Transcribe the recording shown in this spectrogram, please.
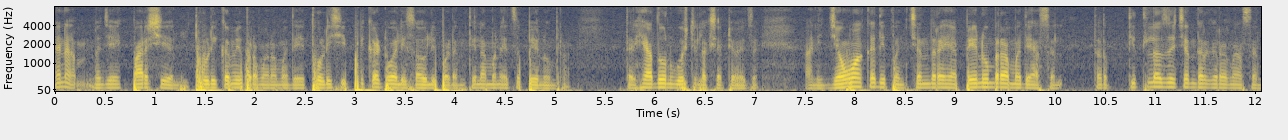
है ना? म्हणजे एक पार्शियल थोडी कमी प्रमाणामध्ये थोडीशी फिकटवाली सावली पडन तिला म्हणायचं पेनुंब्रा. तर ह्या दोन गोष्टी लक्षात ठेवायचं. आणि जेव्हा कधी पण चंद्र ह्या पेनुंब्रामध्ये असेल तर तिथलं जे चंद्रग्रहण असेल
